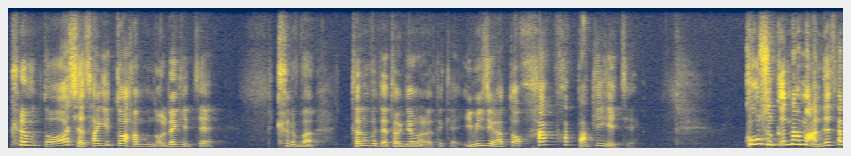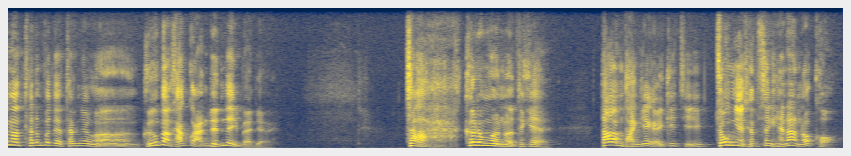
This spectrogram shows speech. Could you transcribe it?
그러면 또 세상이 또 한번 놀래겠지? 그러면 트럼프 대통령은 어떻게? 이미지가 또 확 확 바뀌겠지. 그것을 끝나면 안 되잖아 트럼프 대통령은. 그것만 갖고 안 된다 이 말이야. 자 그러면 어떻게 다음 단계가 있겠지. 종전협상 해놔 놓고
